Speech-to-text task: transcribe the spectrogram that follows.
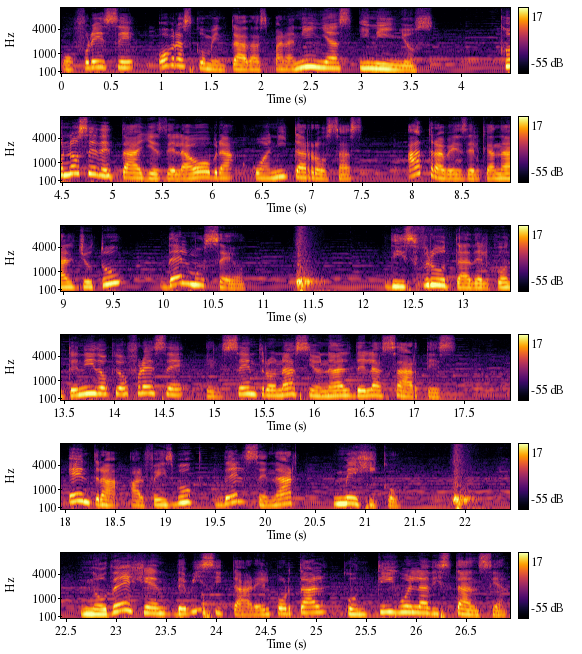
ofrece obras comentadas para niñas y niños Conoce detalles de la obra Juanita Rosas a través del canal YouTube del museo. Disfruta del contenido que ofrece el Centro Nacional de las Artes. Entra al Facebook del CENART México. No dejen de visitar el portal Contigo en la Distancia.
